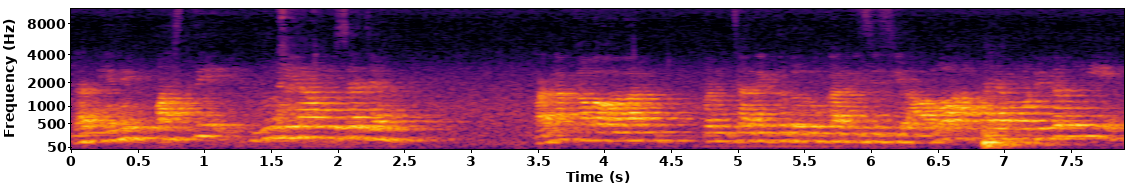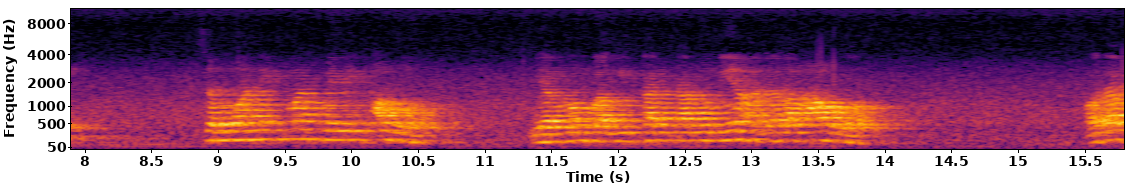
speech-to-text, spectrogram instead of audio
Dan ini pasti duniawi saja. Karena kalau orang mencari kedudukan di sisi Allah, apa yang mau didengki? Semua nikmat milik Allah. Yang membagikan karunia adalah Allah. Orang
